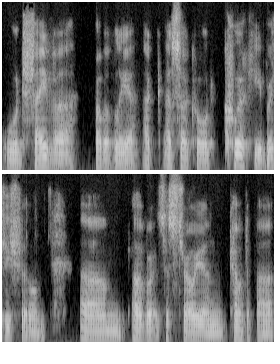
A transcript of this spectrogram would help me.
would favor probably a, a, a so-called quirky British film um, over its Australian counterpart.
